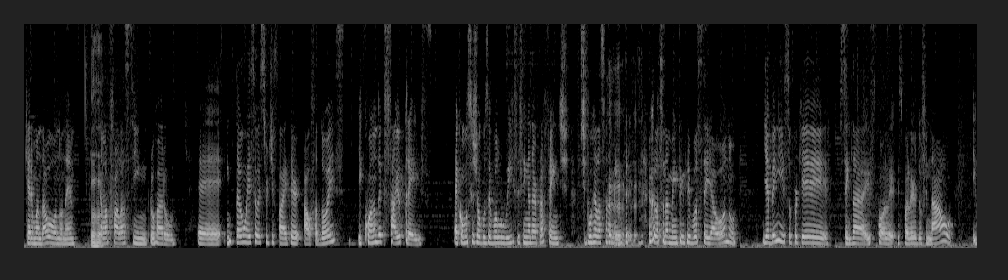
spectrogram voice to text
que é a irmã da ONU, né? Uhum. Ela fala assim pro Haru. É, então, esse é o Street Fighter Alpha 2, e quando é que sai o 3? É como se os jogos evoluíssem sem andar pra frente. Tipo o relacionamento, o relacionamento entre você e a ONU. E é bem isso, porque, sem dar spoiler, spoiler do final, e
